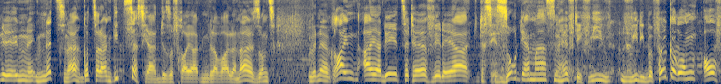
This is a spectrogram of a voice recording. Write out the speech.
in, im Netz. Ne? Gott sei Dank gibt es das ja, diese Freiheit mittlerweile. Ne? Sonst wenn er rein ARD, ZDF, WDR, das ist so dermaßen heftig, wie, wie die Bevölkerung auf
